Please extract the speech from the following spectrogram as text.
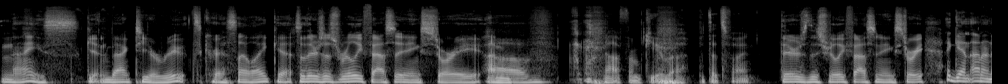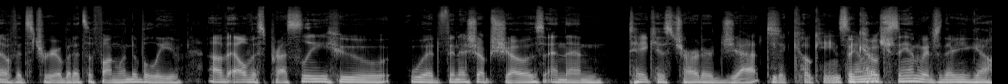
Nice. Getting back to your roots, Chris. I like it. So there's this really fascinating story of Not from Cuba, but that's fine. there's this really fascinating story. Again, I don't know if it's true, but it's a fun one to believe of Elvis Presley who would finish up shows and then take his charter jet. Eat a cocaine The. Coke sandwich. There you go.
